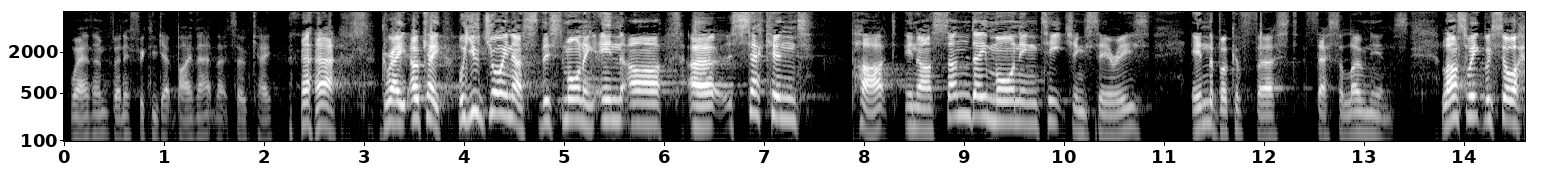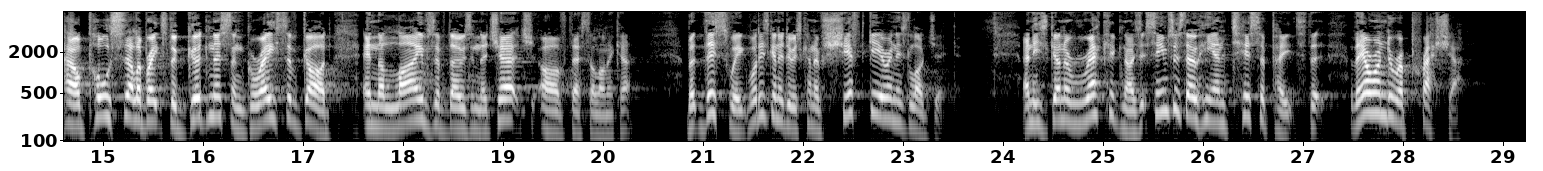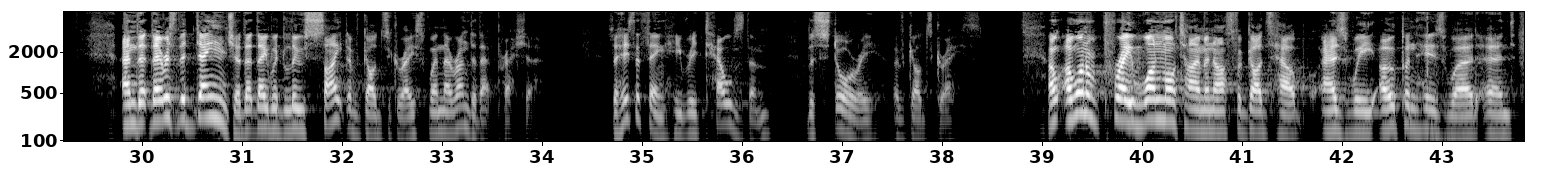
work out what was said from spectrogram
wear them, but if we can get by that, that's okay. Great. Okay, will you join us this morning in our uh, second part in our Sunday morning teaching series in the book of First Thessalonians. Last week we saw how Paul celebrates the goodness and grace of God in the lives of those in the church of Thessalonica. But this week, what he's going to do is kind of shift gear in his logic. And he's going to recognize, it seems as though he anticipates that they are under a pressure and that there is the danger that they would lose sight of God's grace when they're under that pressure. So here's the thing he retells them the story of God's grace. I, I want to pray one more time and ask for God's help as we open his word and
